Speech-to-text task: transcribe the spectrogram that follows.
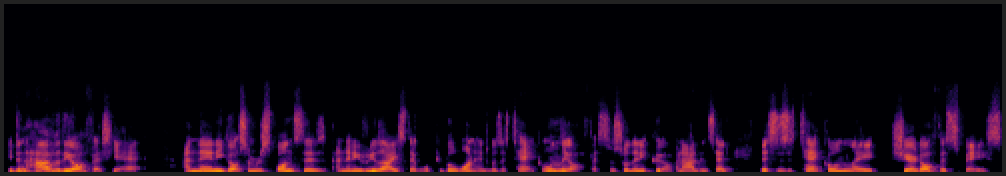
He didn't have the office yet. And then he got some responses, and then he realized that what people wanted was a tech only office. And so then he put up an ad and said, This is a tech only shared office space.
